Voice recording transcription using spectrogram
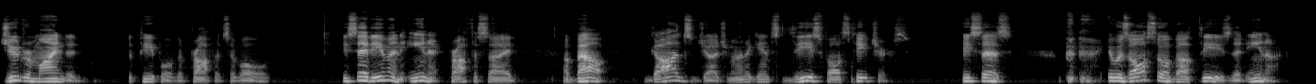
Jude reminded the people of the prophets of old. He said even Enoch prophesied about God's judgment against these false teachers. He says, It was also about these that Enoch,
